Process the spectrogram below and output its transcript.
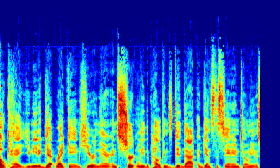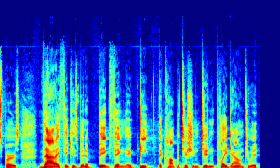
okay, you need a get right game here and there. And certainly the Pelicans did that against the San Antonio Spurs. That I think has been a big thing. They beat the competition, didn't play down to it.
